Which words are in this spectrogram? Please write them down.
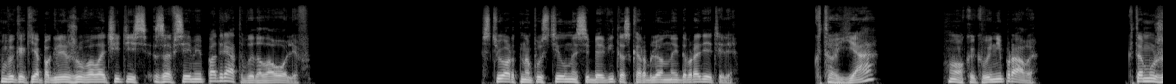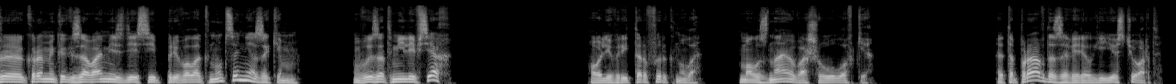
«Вы, как я погляжу, волочитесь за всеми подряд», — выдала Олив. Стюарт напустил на себя вид оскорбленной добродетели. «Кто, я? О, как вы неправы. К тому же, кроме как за вами здесь и приволокнуться не за кем. Вы затмили всех?» Олив Риттер фыркнула, мол, знаю ваши уловки. «Это правда», — заверил ее Стюарт.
